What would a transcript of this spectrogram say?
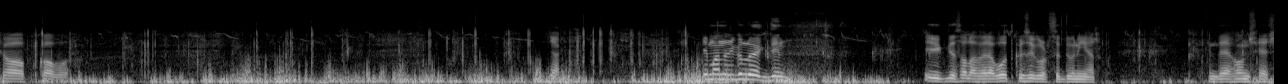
সব কবর। যাক, এই মানুষগুলো একদিন এই দিক দিয়ে চলাফেরা বহুত কিছু করছে দুনিয়ার। কিন্তু এখন শেষ।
